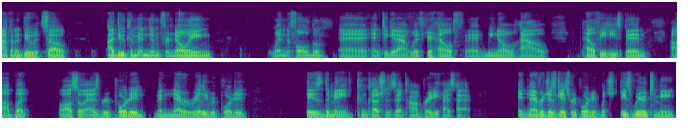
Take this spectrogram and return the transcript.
not gonna do it. So i do commend him for knowing when to fold them and, and to get out with your health and we know how healthy he's been uh, but also as reported and never really reported is the many concussions that tom brady has had it never just gets reported which is weird to me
